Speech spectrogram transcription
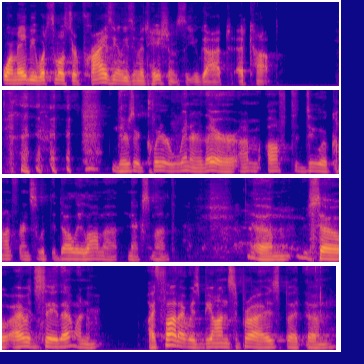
or maybe what's the most surprising of these invitations that you got at COP? There's a clear winner there. I'm off to do a conference with the Dalai Lama next month. Um, so I would say that one, I thought I was beyond surprise, but um,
